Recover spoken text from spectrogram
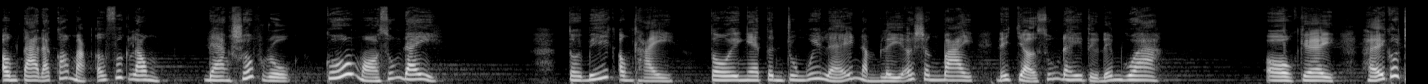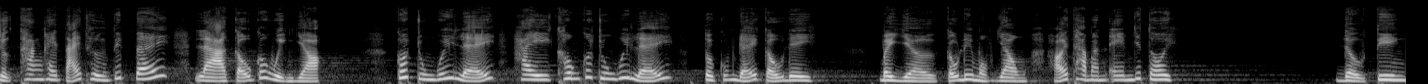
ông ta đã có mặt ở Phước Long, đang sốt ruột, cố mò xuống đây. Tôi biết ông thầy, tôi nghe tin Trung Quý Lễ nằm lì ở sân bay để chờ xuống đây từ đêm qua. Ok, hễ có trực thăng hay tải thương tiếp tế là cậu có quyền giọt. Có Trung Quý Lễ hay không có Trung Quý Lễ, tôi cũng để cậu đi. Bây giờ cậu đi một vòng hỏi thăm anh em với tôi. Đầu tiên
